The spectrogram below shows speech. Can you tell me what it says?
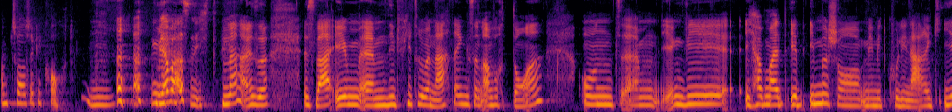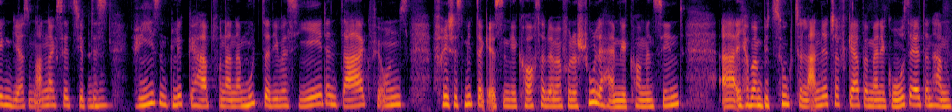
haben zu Hause gekocht. Mehr war es nicht. Na, also es war eben ähm, nicht viel drüber nachdenken, sondern einfach da. Und ähm, irgendwie, ich habe halt, ich hab immer schon mich mit Kulinarik irgendwie auseinandergesetzt. Ich habe das Riesenglück gehabt von einer Mutter, die was jeden Tag für uns frisches Mittagessen gekocht hat, wenn wir von der Schule heimgekommen sind. Äh, ich habe einen Bezug zur Landwirtschaft gehabt, weil meine Großeltern haben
